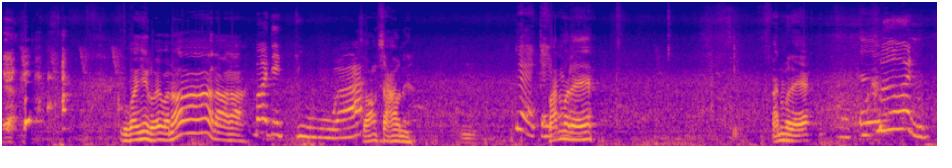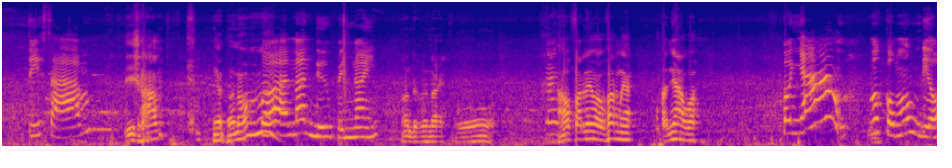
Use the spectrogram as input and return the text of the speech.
เนี่ยรวยยังรวยบ่เนาะน่ะบ่จะจัวๆสองสาวนี่แย่ใจฝันมาเลยฝันมาเลยคืนตีสามดีสามเงี้ยเนาะเพราะว่านั่นดึกเป็นไงนั่นเดี๋ยวเป็นไรโอ้เอาฝันได้ว่าฟังเนี่ยฝันยาววะปงยัง เมื่อกลมมุงเดียว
